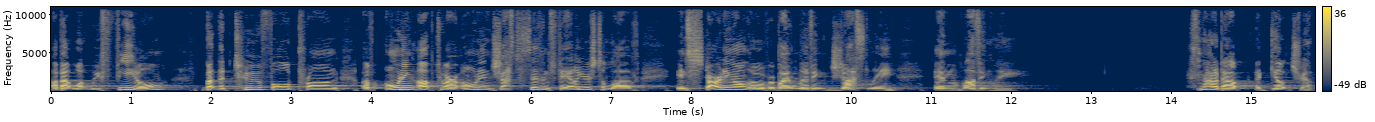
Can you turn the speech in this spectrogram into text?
about what we feel, but the twofold prong of owning up to our own injustices and failures to love and starting all over by living justly and lovingly. It's not about a guilt trip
